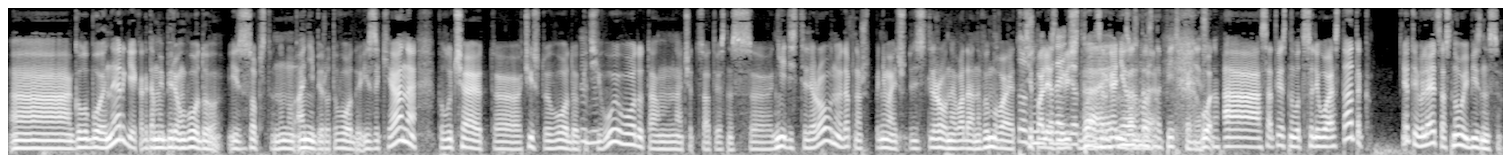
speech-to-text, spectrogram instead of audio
а, голубой энергии, когда мы берем воду из, собственно, ну, они берут воду из океана, получают а, чистую воду, питьевую угу. воду, там, значит, соответственно, с недистиллированную, да, потому что понимаете, что дистиллированная вода, она вымывает Тоже все полезные вещества да, из организма. невозможно да. пить, конечно. Вот. А, соответственно, вот солевой остаток, это является основой бизнеса.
